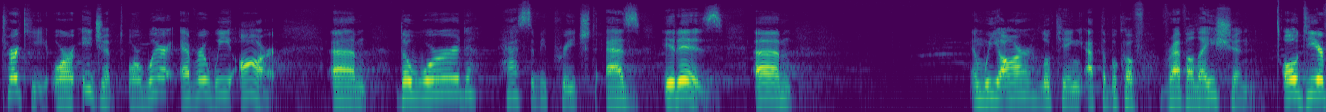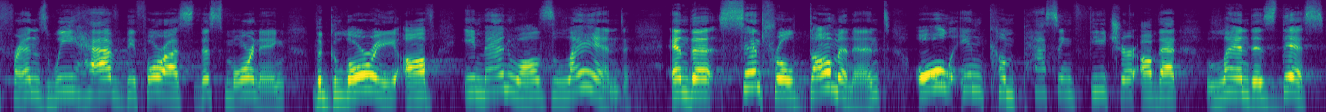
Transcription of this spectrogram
Turkey or Egypt or wherever we are. Um, the word has to be preached as it is. Um, and we are looking at the book of Revelation. Oh, dear friends, we have before us this morning the glory of Emmanuel's land. And the central, dominant, all encompassing feature of that land is this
